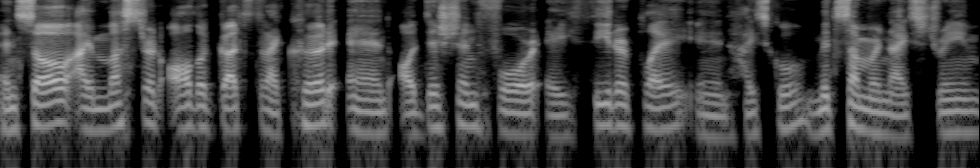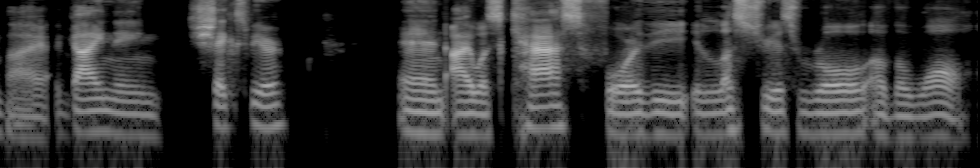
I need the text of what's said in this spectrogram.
And so I mustered all the guts that I could and auditioned for a theater play in high school, Midsummer Night's Dream by a guy named Shakespeare. And I was cast for the illustrious role of the wall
